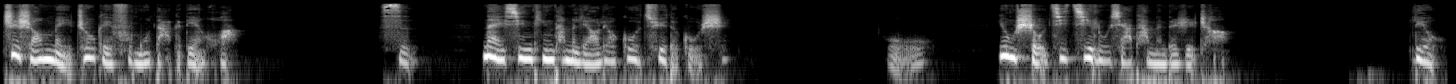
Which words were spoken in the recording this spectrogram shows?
至少每周给父母打个电话。四，耐心听他们聊聊过去的故事。五，用手机记录下他们的日常。六，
